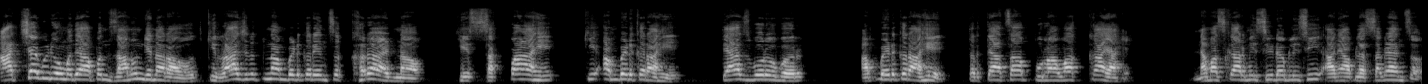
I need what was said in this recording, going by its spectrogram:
आजच्या व्हिडिओमध्ये आपण जाणून घेणार आहोत की राजरत्न आंबेडकर यांचं खरं आडनाव हे सकपाळ आहे की आंबेडकर आहे? त्याचबरोबर आंबेडकर आहे तर त्याचा पुरावा काय आहे? नमस्कार मी सी डब्ल्यू सी आणि आपल्या सगळ्यांचं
